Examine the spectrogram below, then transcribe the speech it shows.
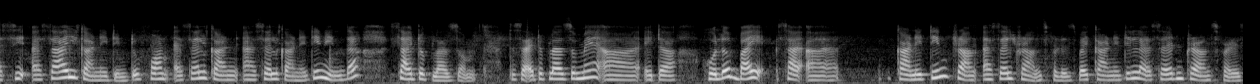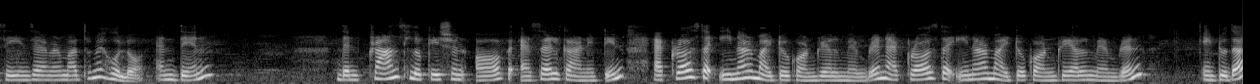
acyl carnitine to form acyl, carn acyl carnitine in the cytoplasm the তো সাইটোপ্লাজমে এটা হলো by carnitine acyl transferase by carnitine acyl transferase এই এনজাইমের মাধ্যমে হলো and then then translocation of acyl carnitine across the inner mitochondrial membrane across the inner mitochondrial membrane into the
